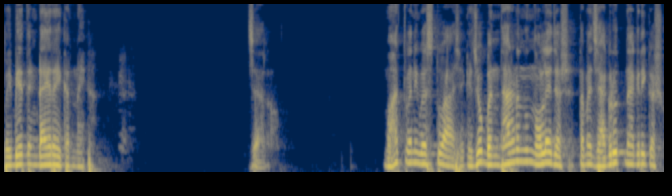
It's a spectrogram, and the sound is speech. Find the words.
પછી બે ત્રણ ડાયરાય કરી નાખ્યા. ચાલો. મહત્વની વસ્તુ આ છે કે જો બંધારણનું નોલેજ હશે, તમે જાગૃત નાગરિક હશો.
